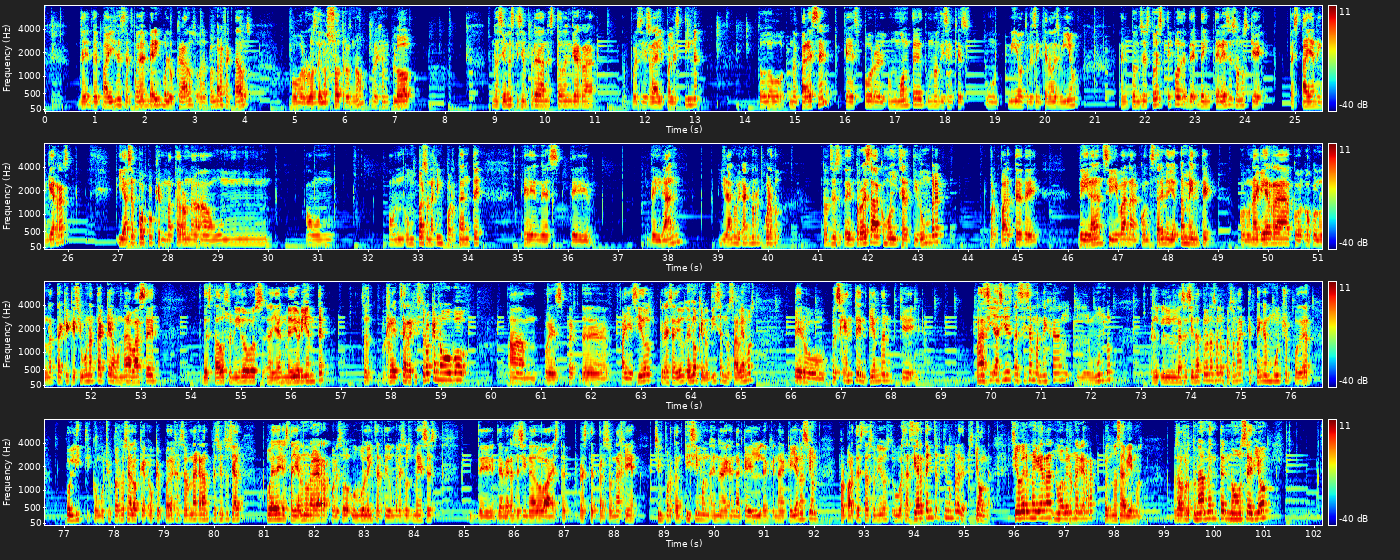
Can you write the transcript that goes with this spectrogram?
de, de, países se pueden ver involucrados o se pueden ver afectados por los de los otros, ¿no? Por ejemplo, naciones que siempre han estado en guerra, pues Israel y Palestina. Todo me parece que es por un monte, unos dicen que es mío, otros dicen que no es mío. Entonces, todo este tipo de, intereses son los que estallan en guerras. Y hace poco que mataron a, un, a un, a un personaje importante en este de Irán, Irán o Irak, no recuerdo. Entonces entró esa como incertidumbre por parte de, de Irán si iban a contestar inmediatamente con una guerra o con un ataque, que si hubo un ataque a una base de Estados Unidos allá en Medio Oriente. se registró que no hubo pues eh, fallecidos, gracias a Dios, es lo que nos dicen, no sabemos, pero pues gente entiendan que pues así, así, así se maneja el, mundo, el, asesinato de una sola persona que tenga mucho poder político, mucho poder social o que, pueda ejercer una gran presión social, puede estallar en una guerra, por eso hubo la incertidumbre esos meses de, de haber asesinado a este, a este personaje importantísimo en, aquel, en aquella nación por parte de Estados Unidos hubo esa cierta incertidumbre de, pues, ¿qué onda? Si va a haber una guerra, no va a haber una guerra, pues no sabíamos. Pues afortunadamente no se dio,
